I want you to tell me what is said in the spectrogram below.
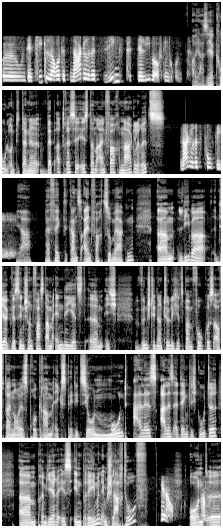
Äh, und der Titel lautet Nagelritz singt der Liebe auf den Grund. Oh ja, sehr cool. Und deine Webadresse ist dann einfach Nagelritz? Nagelritz.de. Ja, perfekt, ganz einfach zu merken. Ähm, lieber Dirk, wir sind schon fast am Ende jetzt. Ähm, ich wünsche dir natürlich jetzt beim Fokus auf dein neues Programm Expedition Mond alles, alles erdenklich Gute. Ähm, Premiere ist in Bremen im Schlachthof. Genau. Und äh,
